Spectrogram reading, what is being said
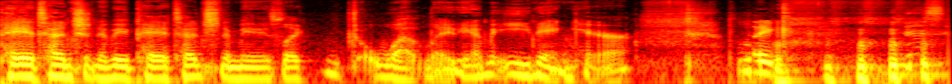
"Pay attention to me, pay attention to me." He's like, "What, lady? I'm eating here." Like this,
